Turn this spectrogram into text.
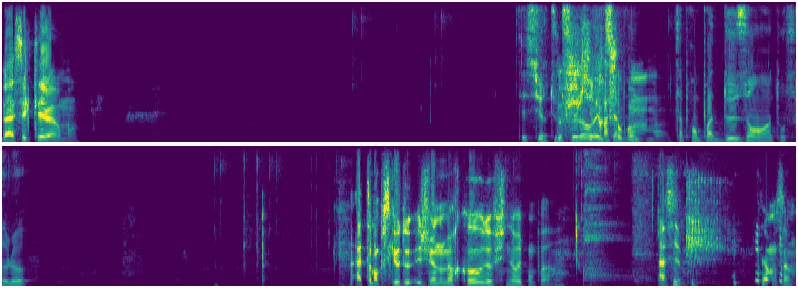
Bah, c'est que t'es là, moi. T'es sûr, tu le solo et ça au bon prend... ça prend pas deux ans, hein, ton solo Attends, parce que je viens de Marco, Dofus ne répond pas. Ah, c'est bon. C'est bon, c'est bon.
